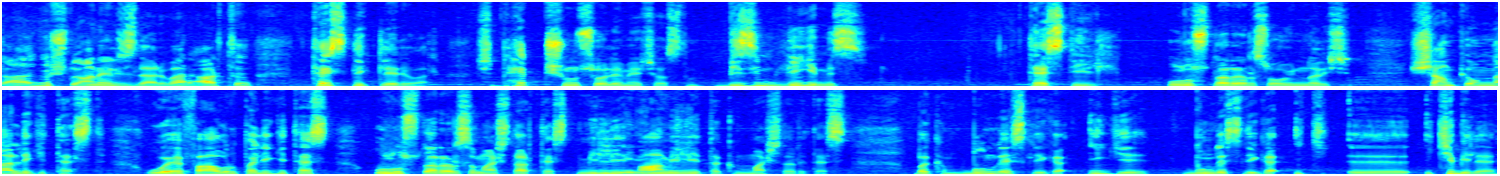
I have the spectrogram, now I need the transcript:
daha güçlü analizler var. Artı test ligleri var. Şimdi hep şunu söylemeye çalıştım. Bizim ligimiz test değil. Uluslararası oyunlar için. Şampiyonlar Ligi test. UEFA Avrupa Ligi test. Uluslararası maçlar test. Milli Benim. A milli takım maçları test. Bakın Bundesliga 2, Bundesliga 2 bile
